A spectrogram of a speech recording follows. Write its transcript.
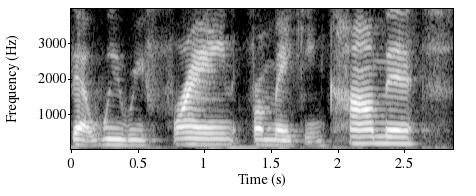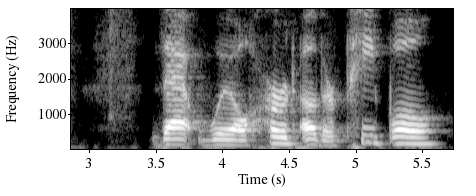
that we refrain from making comments that will hurt other people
